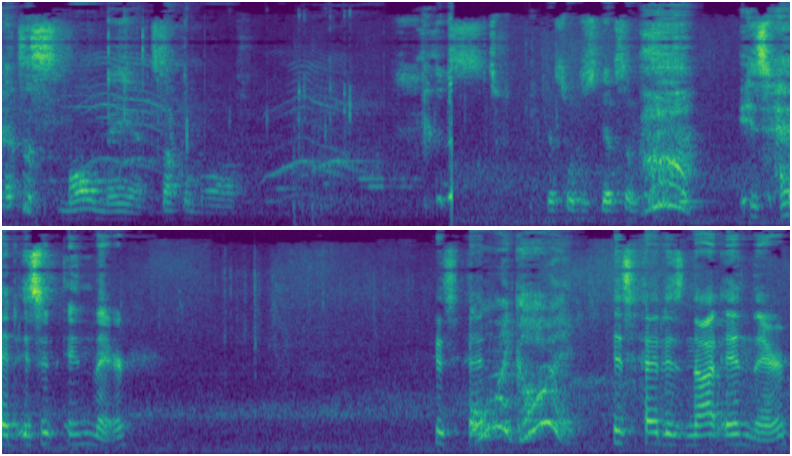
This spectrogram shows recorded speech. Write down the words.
that's a small man. Suck him off. Guess we'll just get some. His head isn't in there. His head. oh my god! His head is not in there.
